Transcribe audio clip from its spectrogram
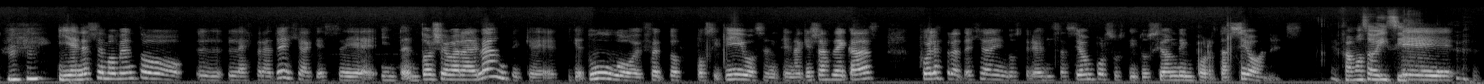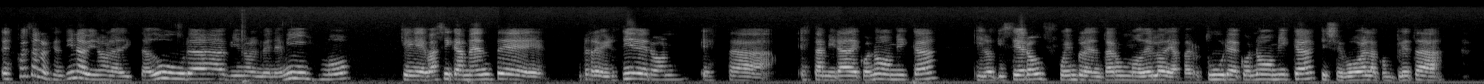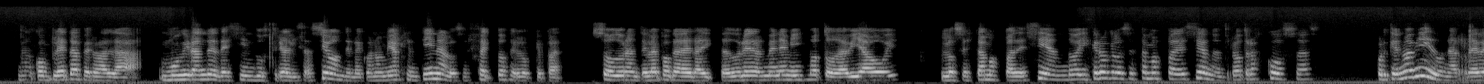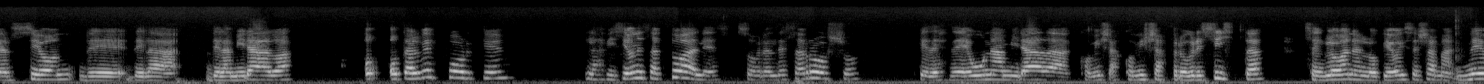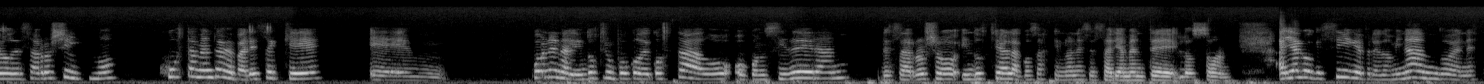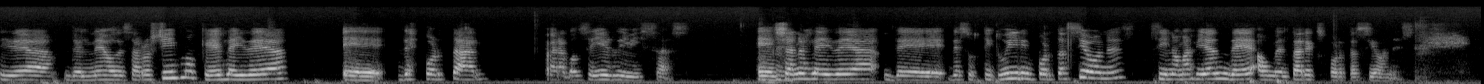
Y en ese momento la estrategia que se intentó llevar adelante, que, que tuvo efectos positivos en, aquellas décadas, fue la estrategia de industrialización por sustitución de importaciones. El famoso ICI. Eh, después en Argentina vino la dictadura, vino el menemismo, que básicamente revirtieron esta esta mirada económica y lo que hicieron fue implementar un modelo de apertura económica que llevó a la completa, no completa, pero a la muy grande desindustrialización de la economía argentina, los efectos de lo que pasó durante la época de la dictadura y del menemismo todavía hoy los estamos padeciendo y creo que los estamos padeciendo, entre otras cosas, porque no ha habido una reversión de, la, de la mirada, o, o tal vez porque las visiones actuales sobre el desarrollo que desde una mirada, comillas, comillas, progresista, se engloban en lo que hoy se llama neodesarrollismo, justamente me parece que eh, ponen a la industria un poco de costado o consideran desarrollo industrial a cosas que no necesariamente lo son. Hay algo que sigue predominando en esta idea del neodesarrollismo, que es la idea eh, de exportar para conseguir divisas. Eh, ya no es la idea de, de sustituir importaciones, sino más bien de aumentar exportaciones.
